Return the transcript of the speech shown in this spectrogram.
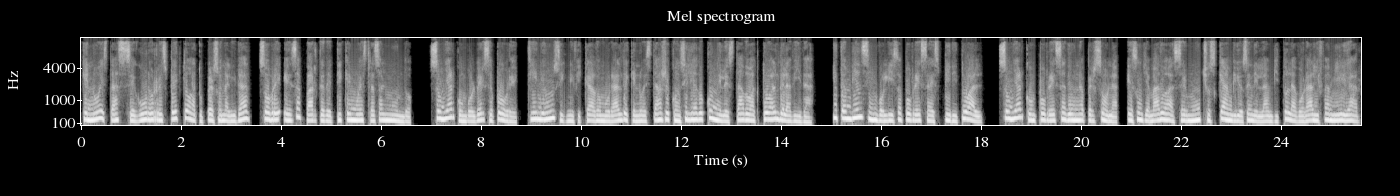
que no estás seguro respecto a tu personalidad, sobre esa parte de ti que muestras al mundo. Soñar con volverse pobre, tiene un significado moral de que no estás reconciliado con el estado actual de la vida. Y también simboliza pobreza espiritual. Soñar con pobreza de una persona, es un llamado a hacer muchos cambios en el ámbito laboral y familiar.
